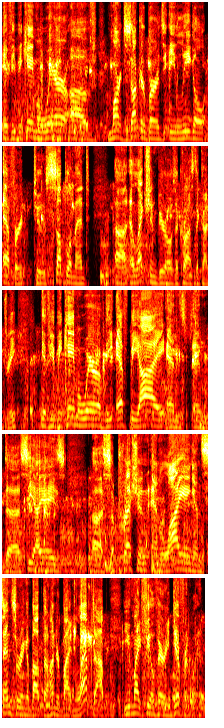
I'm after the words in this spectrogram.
if you became aware of mark zuckerberg's illegal effort to supplement uh, election bureaus across the country if you became aware of the fbi and and uh, cia's uh, suppression and lying and censoring about the Hunter Biden laptop, you might feel very differently.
